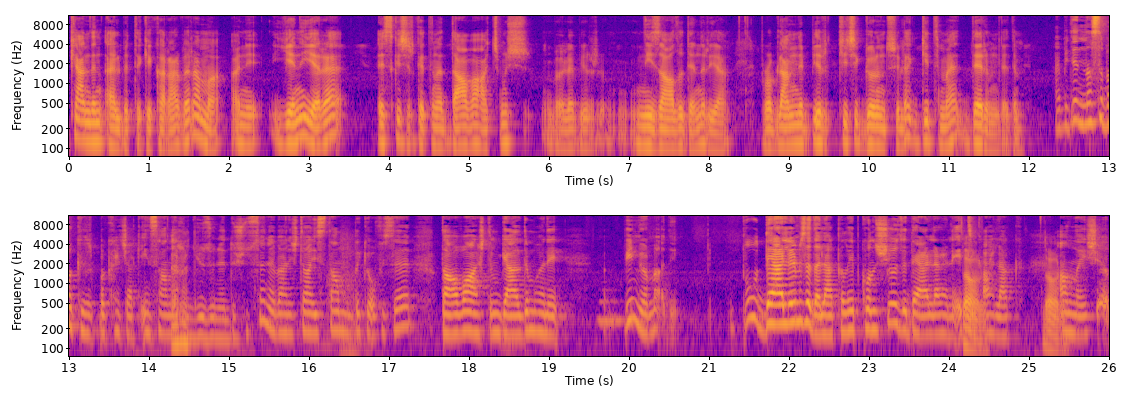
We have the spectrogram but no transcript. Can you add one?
kendin elbette ki karar ver ama hani yeni yere eski şirketine dava açmış böyle bir nizalı denir ya problemli bir kişi görüntüsüyle gitme derim dedim. Bir de nasıl bakır, bakacak insanların yüzüne düşünsene ben işte İstanbul'daki ofise dava açtım geldim hani bilmiyorum bu değerlerimizle de alakalı hep konuşuyoruz ya değerler hani etik Doğru. ahlak Doğru. anlayışı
